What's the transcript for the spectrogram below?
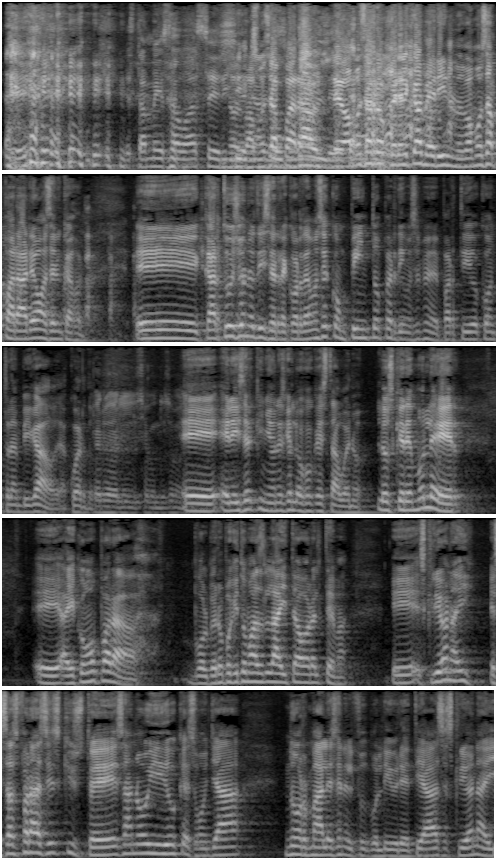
Esta mesa va a ser Nos vamos a parar, le vamos a romper el camerino, nos vamos a parar y vamos a hacer un cajón. Eh, Cartucho nos dice, recordemos que con Pinto perdimos el primer partido contra Envigado, ¿de acuerdo? Pero el segundo semestre. Eh, Eliezer Quiñones, que loco que está. Bueno, los queremos leer eh, ahí como para volver un poquito más light ahora el tema. Eh, escriban ahí esas frases que ustedes han oído que son ya normales en el fútbol libreteadas. Escriban ahí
